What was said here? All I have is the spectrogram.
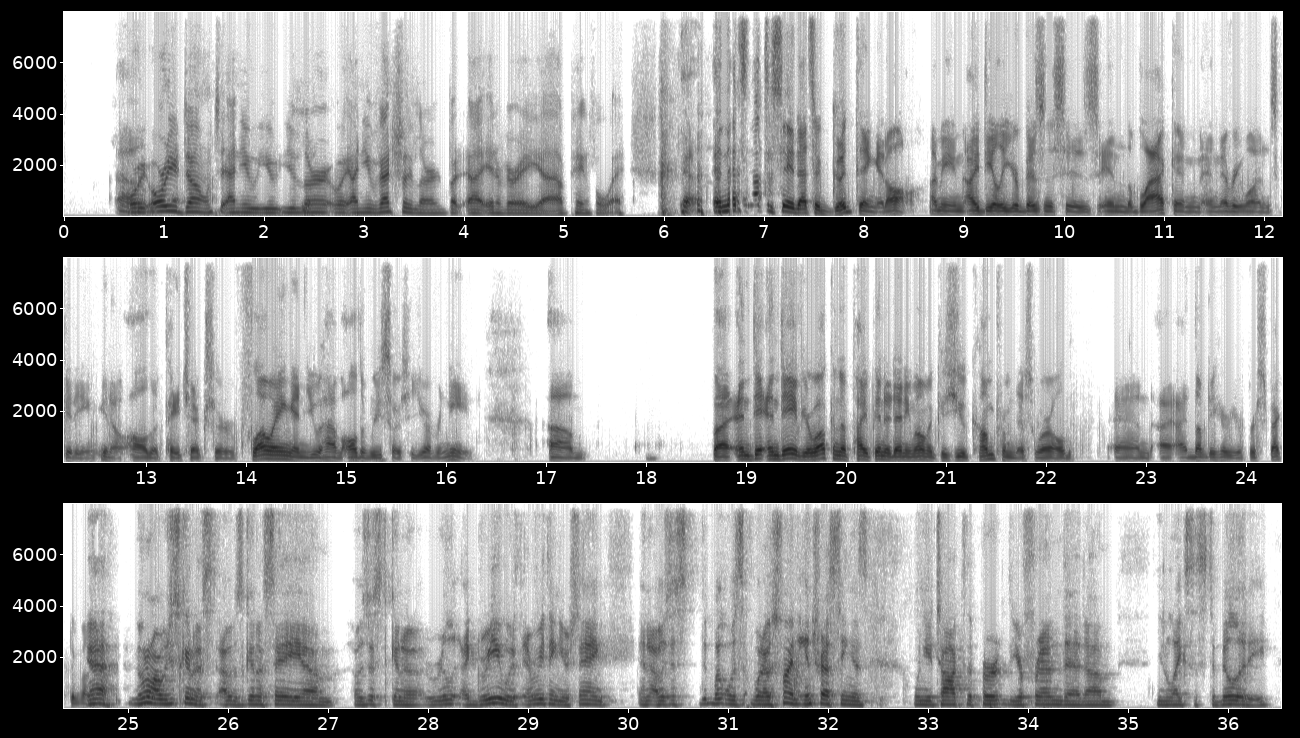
Um, or, or you don't and you you you learn yeah. and you eventually learn but uh, in a very uh, painful way. Yeah and that's not to say that's a good thing at all. I mean ideally your business is in the black and and everyone's getting you know all the paychecks are flowing and you have all the resources you ever need. Um, but and and dave you're welcome to pipe in at any moment because you come from this world and I, would love to hear your perspective on it. yeah. that. No, no, I was just gonna, I was gonna say, um, I was just gonna really agree with everything you're saying, and I was just, what was, what I was finding interesting is when you talk to the per, your friend that, um, you know, likes the stability,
